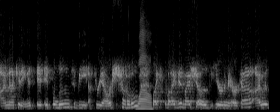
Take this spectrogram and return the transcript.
I'm not kidding, it, it, it ballooned to be a three-hour show. Wow. Like when I did my shows here in America, I was,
